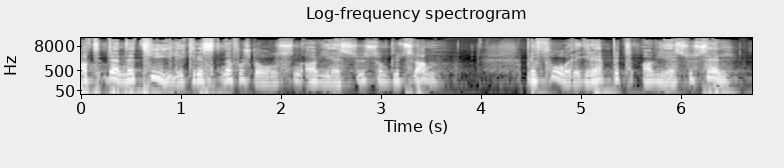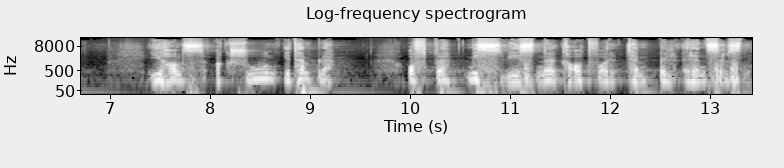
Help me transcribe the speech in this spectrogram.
at denne tidligkristne forståelsen av Jesus som Guds lam ble foregrepet av Jesus selv i hans aksjon i tempelet, ofte misvisende kalt for tempelrenselsen.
